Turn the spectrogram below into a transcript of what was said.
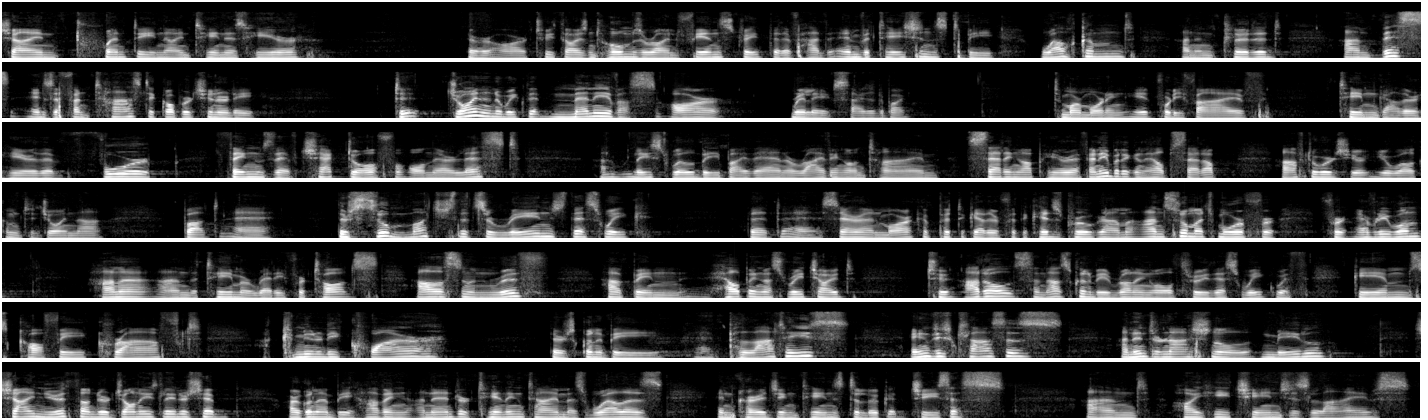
Shine 2019 is here. There are 2,000 homes around Fain Street that have had invitations to be welcomed and included. And this is a fantastic opportunity to join in a week that many of us are really excited about. Tomorrow morning, 8.45, team gather here. They have four things they've checked off on their list at least will be by then, arriving on time, setting up here. If anybody can help set up afterwards, you're, you're welcome to join that. But uh, there's so much that's arranged this week that uh, Sarah and Mark have put together for the kids program, and so much more for, for everyone. Hannah and the team are ready for tots. Alison and Ruth have been helping us reach out to adults, and that's going to be running all through this week with games, coffee, craft, a community choir. There's going to be uh, Pilates, English classes, an international meal. Shine Youth, under Johnny's leadership, are going to be having an entertaining time as well as encouraging teens to look at Jesus and how he changes lives.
